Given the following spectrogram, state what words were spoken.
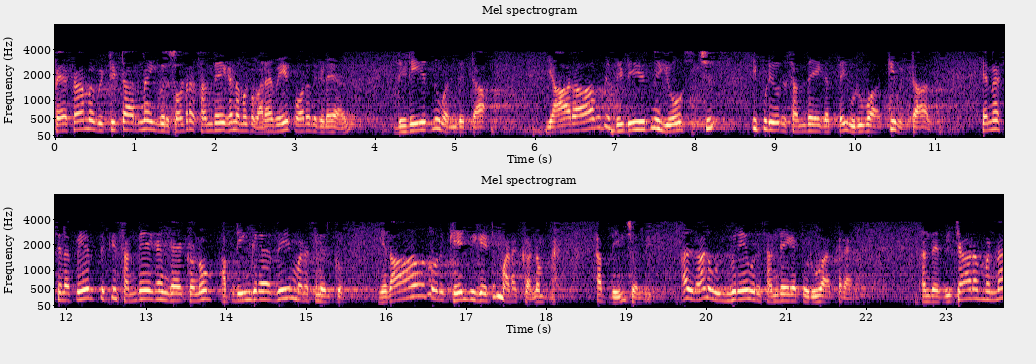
பேசாம விட்டுட்டாருன்னா இவர் சொல்ற சந்தேகம் நமக்கு வரவே போறது கிடையாது. திடீர்னு வந்துட்டா. யாராவது திடீர்னு யோசிச்சு இப்படி ஒரு சந்தேகத்தை உருவாக்கி விட்டால். ஏன்னா சில பேர்த்துக்கு சந்தேகம் கேட்கணும் அப்படிங்கறதே மனசுல இருக்கும். ஏதாவது ஒரு கேள்வி கேட்டு மடக்கணும் அப்படின்னு சொல்லி. அதனால இவரே ஒரு சந்தேகத்தை உருவாக்குறார். அந்த விசாரம் பண்ணா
